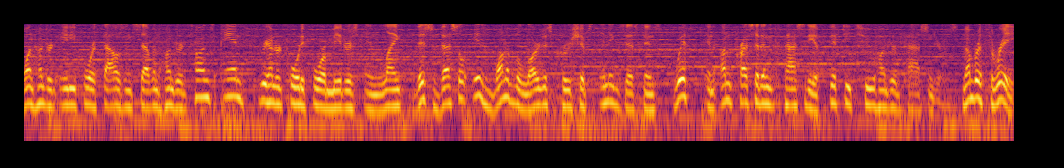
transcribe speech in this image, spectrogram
184,700 tons and 344 meters in length, this vessel is one of the largest cruise ships in existence with an unprecedented capacity of 5,200 passengers. Number 3.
